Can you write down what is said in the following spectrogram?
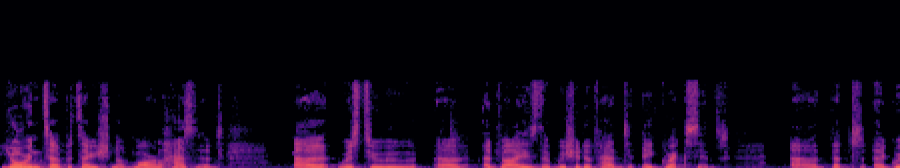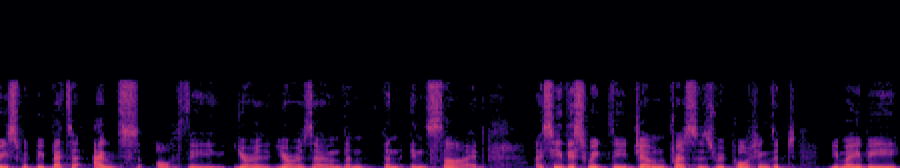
your interpretation of moral hazard uh, was to uh, advise that we should have had a Grexit, uh, that uh, Greece would be better out of the Euro Eurozone than, than inside. I see this week the German press is reporting that you may be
